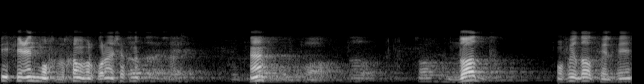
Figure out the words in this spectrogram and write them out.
في في عين مفخمة في القرآن شفنا ها؟ ضد وفي ضد في الفيه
